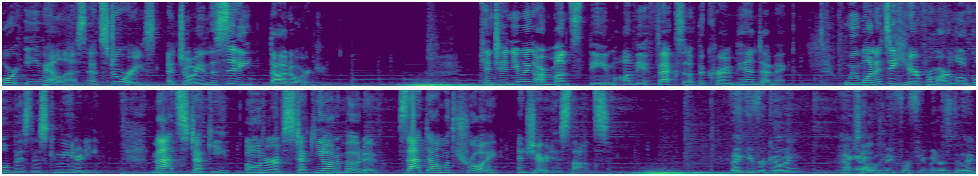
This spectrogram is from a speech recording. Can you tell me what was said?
or email us at stories at joyinthecity.org. Continuing our month's theme on the effects of the current pandemic, we wanted to hear from our local business community. Matt Stuckey, owner of Stuckey Automotive, sat down with Troy and shared his thoughts. Thank you for coming, hanging out with me for a few minutes today.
